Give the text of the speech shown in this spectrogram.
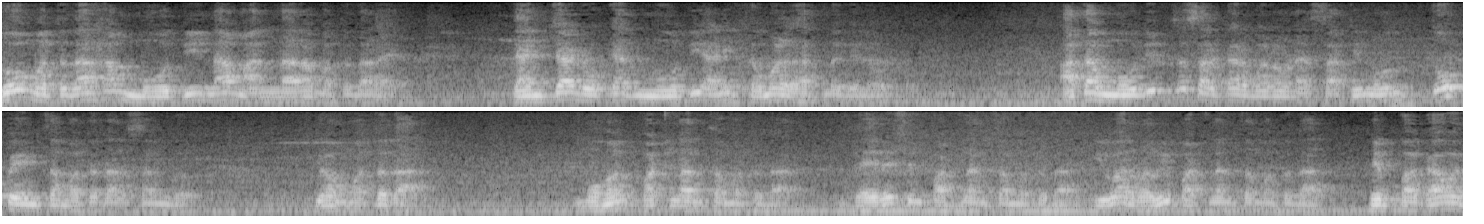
तो मतदार हा मोदींना मानणारा मतदार आहे. त्यांच्या डोक्यात मोदी आणि कमळ घातलं गेलं होतं. आता मोदींचं सरकार बनवण्यासाठी म्हणून तो पेंटचा मतदारसंघ किंवा मतदार मोहन पाटलांचा मतदार धैर्यशील पाटलांचा मतदार किंवा रवी पाटलांचा मतदार हे बगावत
